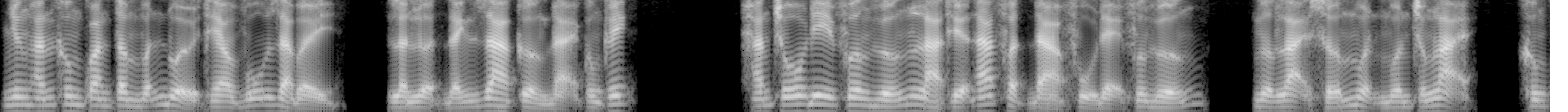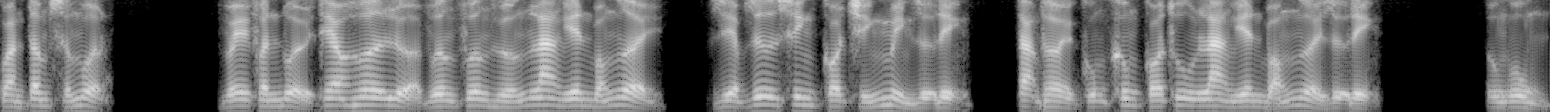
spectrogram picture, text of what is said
nhưng hắn không quan tâm vẫn đuổi theo vũ giả bảy, lần lượt đánh ra cường đại công kích. Hắn chỗ đi phương hướng là thiện ác phật đà phủ đệ phương hướng, ngược lại sớm muộn muốn chống lại, không quan tâm sớm muộn về phần đuổi theo hơi lửa vương phương hướng lang yên bóng người, diệp dư sinh có chính mình dự định, tạm thời cũng không có thu lang yên bóng người dự định. Ùng ùng.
